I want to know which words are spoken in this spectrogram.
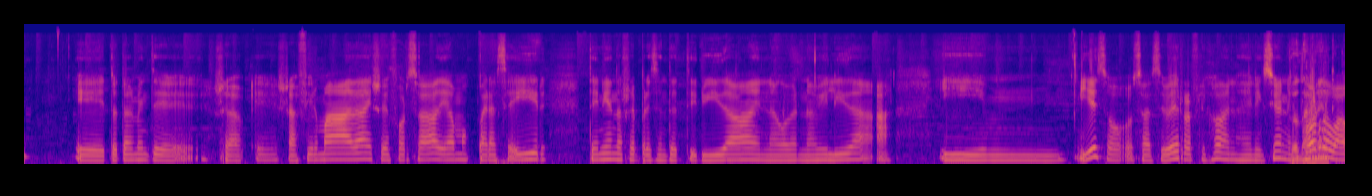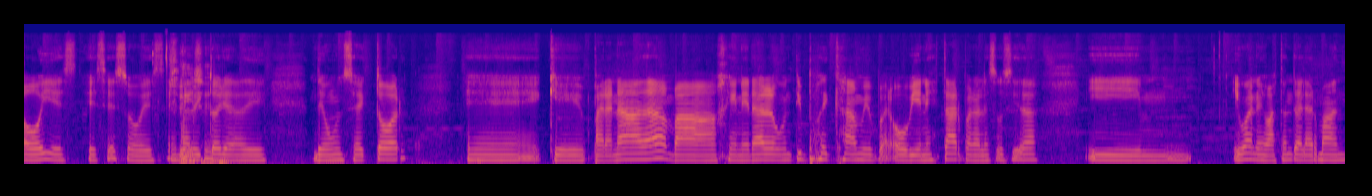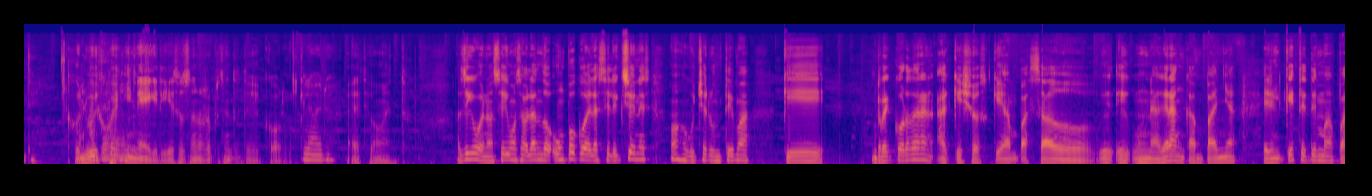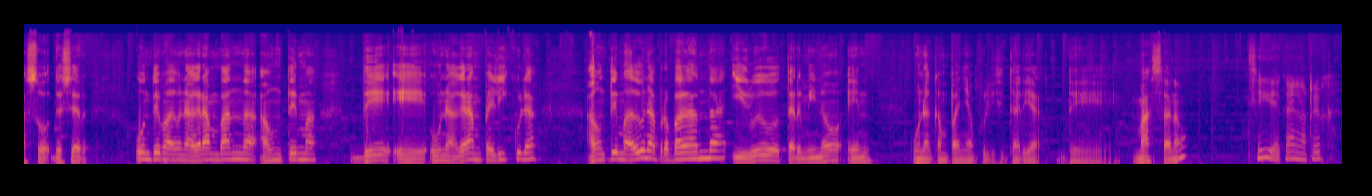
eh, totalmente eh, reafirmada y reforzada, digamos, para seguir teniendo representatividad en la gobernabilidad. Ah, y, mm, y eso, o sea, se ve reflejado en las elecciones. Totalmente. Córdoba hoy es, es eso, es, es Sí, la sí. victoria de, de un sector eh, que para nada va a generar algún tipo de cambio para- o bienestar para la sociedad. Y, mm, y bueno, es bastante alarmante. Luis Juez y. Negri, esos son los representantes de Córdoba. Claro. en este momento. Así que bueno, seguimos hablando un poco de las elecciones. Vamos a escuchar un tema que recordarán aquellos que han pasado eh, una gran campaña en el que este tema pasó de ser un tema de una gran banda a un tema de eh, una gran película a un tema de una propaganda y luego terminó en una campaña publicitaria de masa, ¿no? Sí, de acá en La Rioja.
